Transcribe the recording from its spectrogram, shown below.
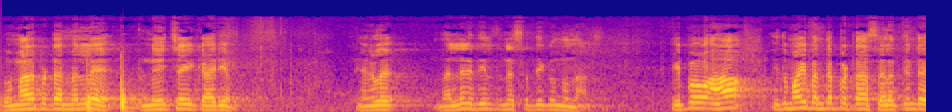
ബഹുമാനപ്പെട്ട എം എൽ എ ഉന്നയിച്ച ഈ കാര്യം ഞങ്ങൾ നല്ല രീതിയിൽ തന്നെ ശ്രദ്ധിക്കുന്ന ഒന്നാണ്. ഇപ്പോൾ ആ ഇതുമായി ബന്ധപ്പെട്ട ആ സ്ഥലത്തിന്റെ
